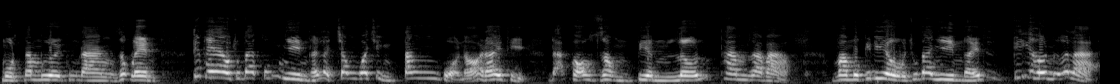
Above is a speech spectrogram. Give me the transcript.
150 cũng đang dốc lên. Tiếp theo chúng ta cũng nhìn thấy là trong quá trình tăng của nó ở đây thì đã có dòng tiền lớn tham gia vào và một cái điều mà chúng ta nhìn thấy kỹ hơn nữa là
